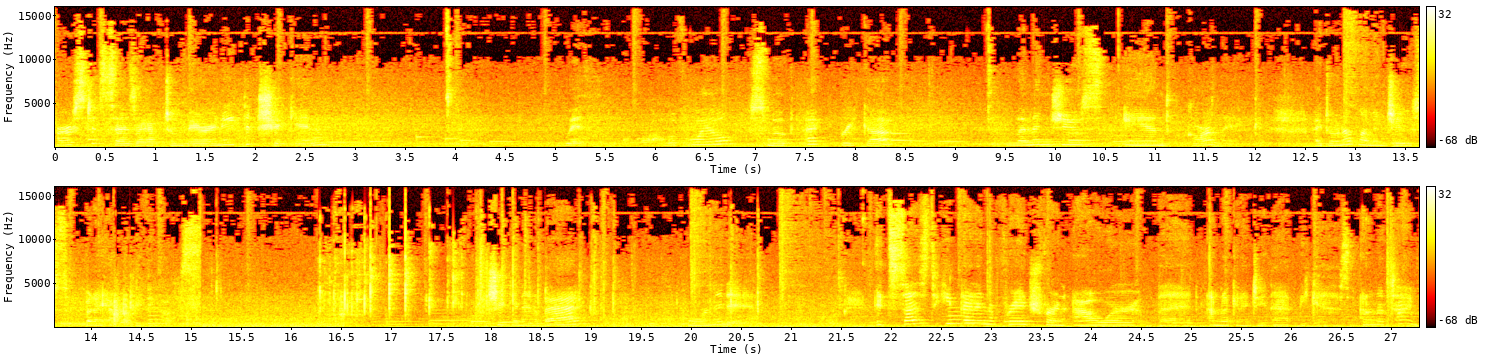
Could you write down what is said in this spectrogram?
First it says I have to marinate the chicken with olive oil, smoked paprika, lemon juice, and garlic. I don't have lemon juice, but I have everything else. Chicken in a bag, pouring it in. It says to keep that in the fridge for an hour, but I'm not gonna do that because I don't have time.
